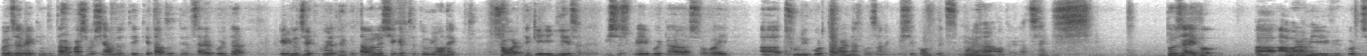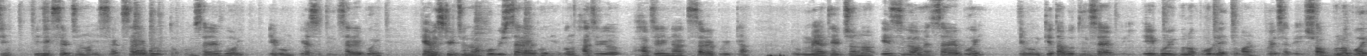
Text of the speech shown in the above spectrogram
হয়ে যাবে, কিন্তু তার পাশাপাশি আমরা যদি কেতাবুদ্দিন স্যারের বইটা এ টু জেড করে থাকি, তাহলে সেক্ষেত্রে তুমি অনেক সবার থেকে এগিয়ে যাবে। বিশেষ করে এই বইটা সবাই থ্রুলি করতে পারে না কজ অনেক বেশি কমপ্লেক্স মনে হয় আমাদের কাছে। তো যাই হোক আবার আমি রিভিউ করছি। ফিজিক্সের জন্য ইসাক স্যারের বই, তপন স্যারের বই এবং গিয়াসুদ্দিন স্যারের বই কেমিস্ট্রির জন্য কবির স্যারের বই এবং হাজারি হাজারি নাগ স্যারের বইটা এবং ম্যাথের জন্য এসিউ আহমেদ স্যারের বই এবং কেতাবুদ্দিন স্যারের বই। এই বইগুলো পড়লে তোমার হয়ে যাবে। সবগুলো বই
